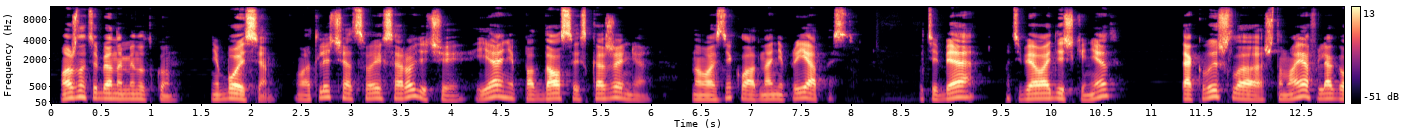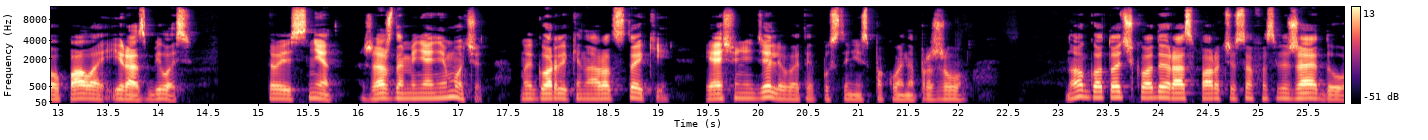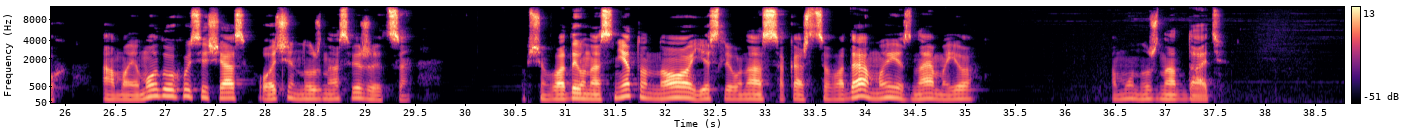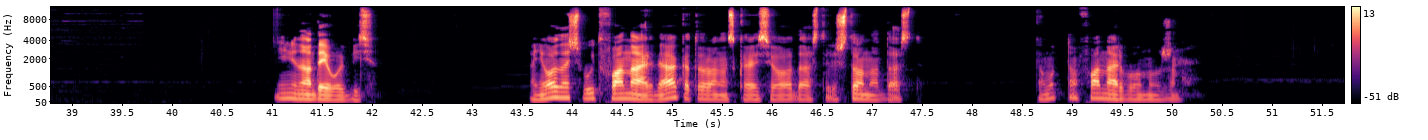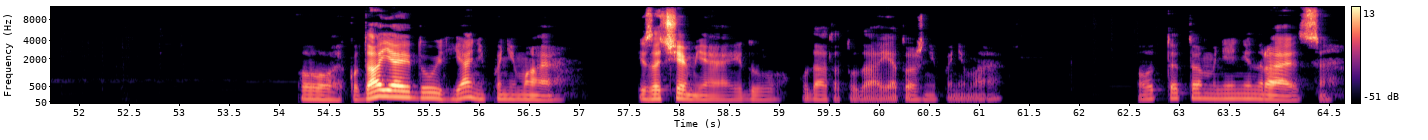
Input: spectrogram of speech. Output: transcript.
Можно тебя на минутку? Не бойся. В отличие от своих сородичей, я не поддался искажению, но возникла одна неприятность. У тебя... у тебя водички нет? Так вышло, что моя фляга упала и разбилась. То есть нет, жажда меня не мучит. Мы горлики народ стойкий. Я еще неделю в этой пустыне спокойно проживу. Но глоточек воды раз в пару часов освежает дух. А моему духу сейчас очень нужно освежиться. В общем, воды у нас нету, но если у нас окажется вода, мы знаем ее, кому нужно отдать. И не надо его бить. У него, значит, будет фонарь, да, который он, скорее всего, даст. Или что он отдаст? Кому-то там фонарь был нужен. Ой, куда я иду, я не понимаю. И зачем я иду куда-то туда, я тоже не понимаю. Вот это мне не нравится.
